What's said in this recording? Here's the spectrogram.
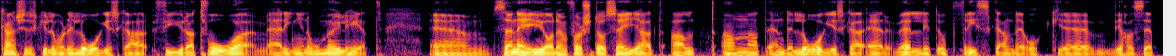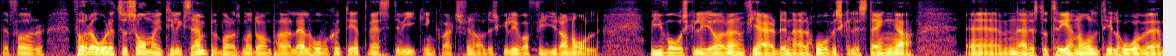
kanske det skulle vara det logiska. 4-2 är ingen omöjlighet. Eh, sen är ju jag den första att säga att allt annat än det logiska är väldigt uppfriskande och eh, vi har sett det för Förra året så sa man ju till exempel, bara som att dra en parallell, HV71 Västervik i en kvartsfinal, det skulle ju vara 4-0. Vi var och skulle göra den fjärde när HV skulle stänga. Eh, när det står 3-0 till HV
